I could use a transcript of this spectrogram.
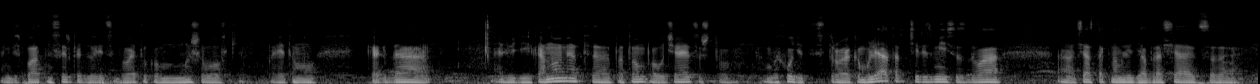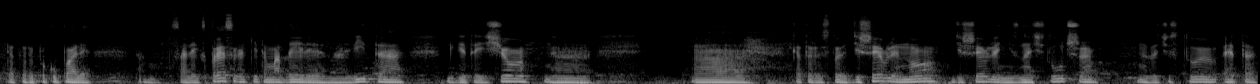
бесплатный сыр, как говорится, бывает только в мышеловке. Поэтому, когда люди экономят, потом получается, что выходит из строя аккумулятор через месяц-два. А, часто к нам люди обращаются, которые покупали там, с Алиэкспресса какие-то модели, на Авито, где-то еще, а, а, которые стоят дешевле, но дешевле не значит лучше. Зачастую это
